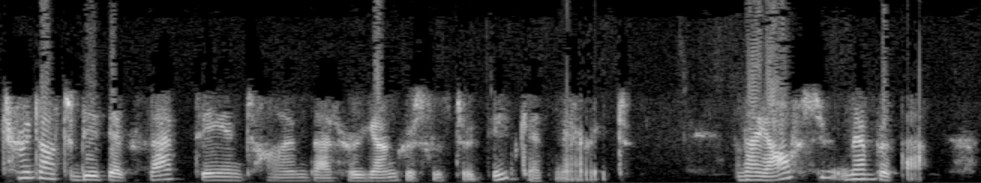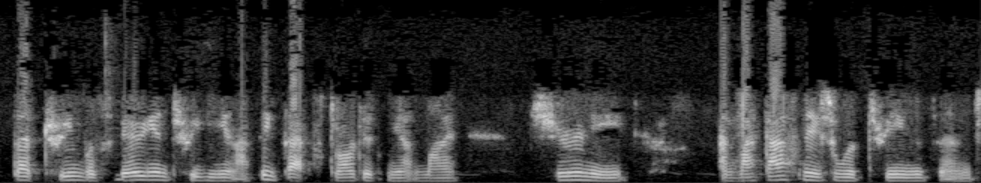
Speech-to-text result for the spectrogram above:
turned out to be the exact day and time that her younger sister did get married. And I always remember that. That dream was very intriguing, and I think that started me on my journey and my fascination with dreams. And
